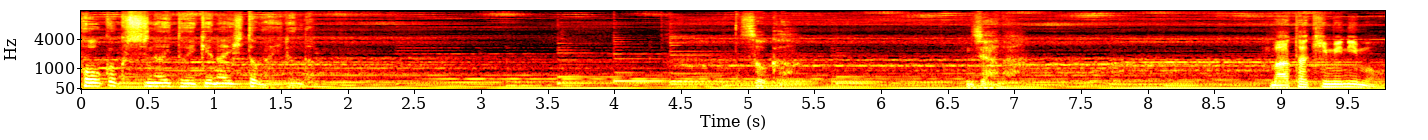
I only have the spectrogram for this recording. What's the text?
報告しないといけない人がいるんだ。そうか。じゃあなまた君にも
